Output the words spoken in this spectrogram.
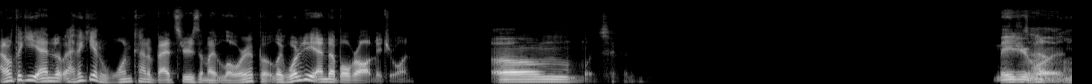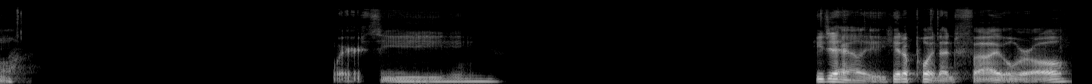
I don't think he ended up. I think he had one kind of bad series that might lower it, but like, what did he end up overall at major one? Um, one second. Major one. know. Where is he? TJ Haley. He had a .95 overall.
